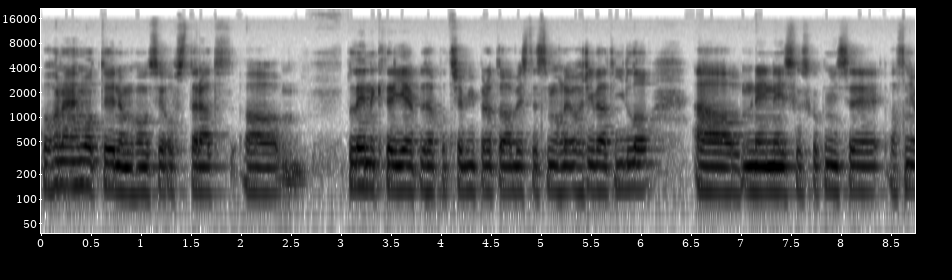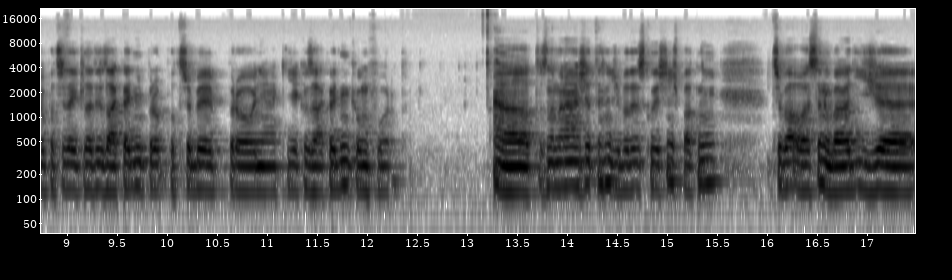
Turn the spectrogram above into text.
pohonné hmoty, nemohou si obstarat plyn, který je zapotřebí pro to, abyste si mohli ohřívat jídlo a ne, nejsou schopni si vlastně opatřit tyhle ty základní pro, potřeby pro nějaký jako základní komfort. A to znamená, že ten život je skutečně špatný. Třeba OSN uvádí, že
